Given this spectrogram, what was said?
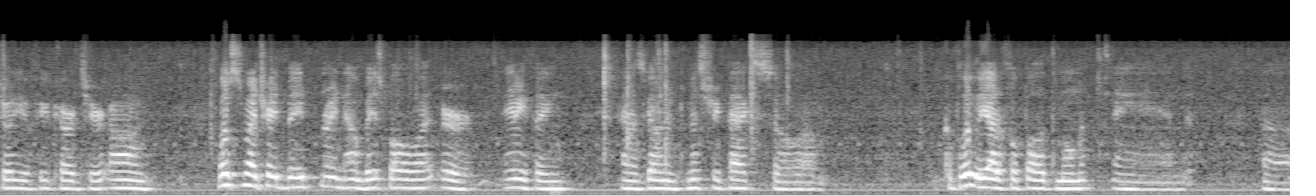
show you a few cards here. Um, most of my trade bait right now, baseball or anything, has gone into mystery packs, so um, completely out of football at the moment, and uh,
